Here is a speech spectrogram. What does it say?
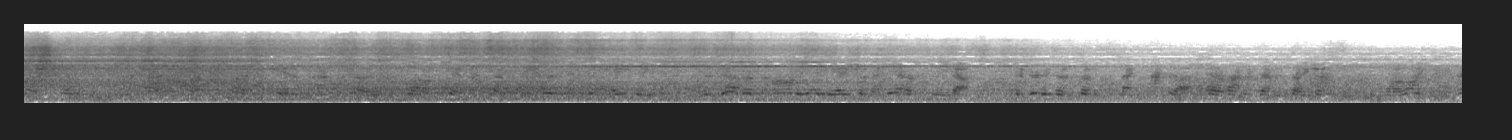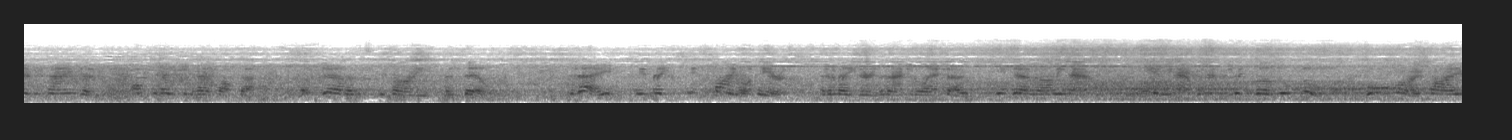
first it makes its final appearance at a major international air show in German Army House. Here we have the Metric Virtual Blue, Ball 105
